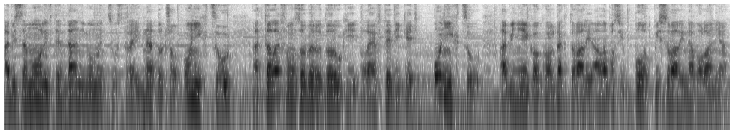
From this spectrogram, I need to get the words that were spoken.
aby sa mohli v ten daný moment sústrediť na to, čo oni chcú a telefón zoberú do ruky len vtedy, keď oni chcú, aby niekoho kontaktovali alebo si podpisovali na volania.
